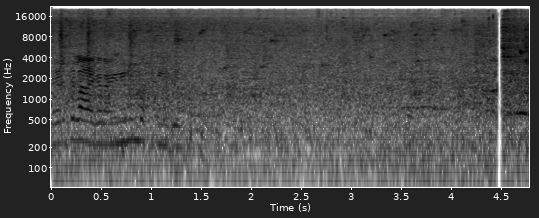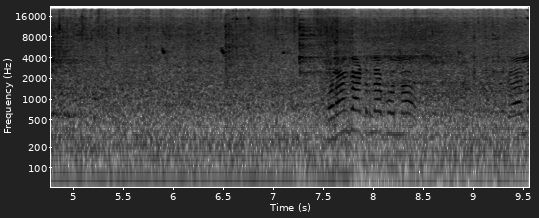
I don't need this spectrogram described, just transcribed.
ਫਿਰ ਚਲਾ ਕਰਾਂਗੇ ਇਹਨੂੰ ਮੱਕੀ ਦੇ। ਬੜਾ ਕੱਟ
